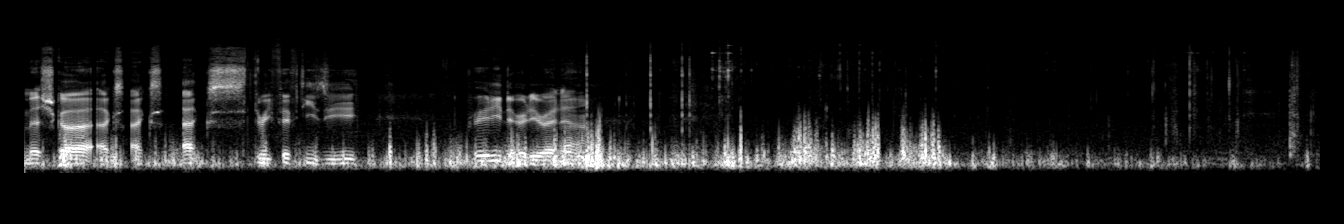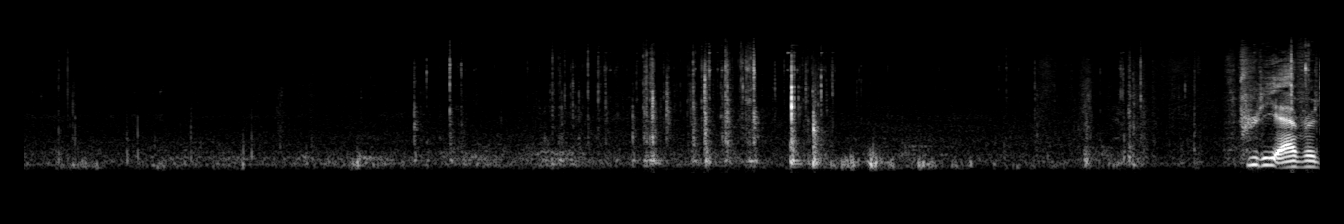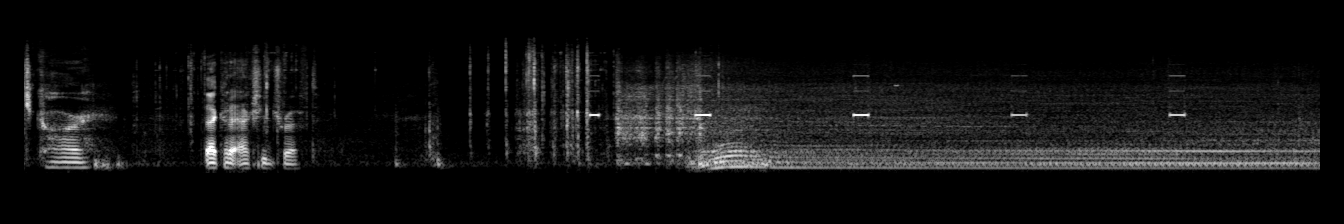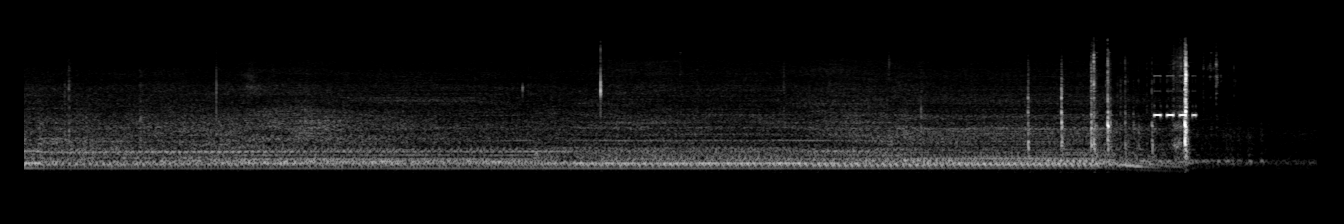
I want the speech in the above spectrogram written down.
Mishka XXX 350Z. Pretty dirty right now. Pretty average car that could actually drift.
